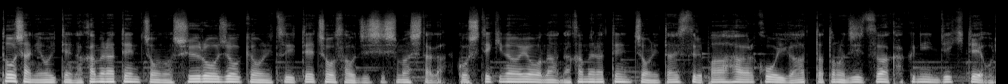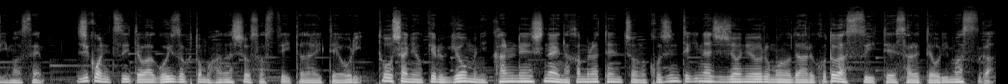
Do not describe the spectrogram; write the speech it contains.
当社において中村店長の就労状況について調査を実施しましたが、ご指摘のような中村店長に対するパワハラ行為があったとの事実は確認できておりません。事故についてはご遺族とも話をさせていただいており、当社における業務に関連しない中村店長の個人的な事情によるものであることが推定されておりますが、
